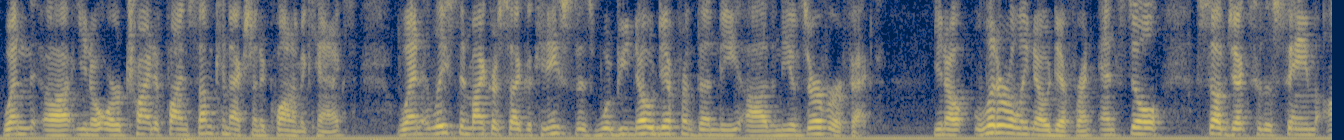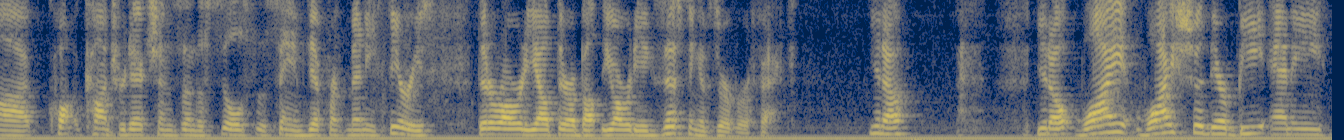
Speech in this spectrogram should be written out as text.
when uh, you know or trying to find some connection to quantum mechanics when at least in micropsychokinesis would be no different than the uh, than the observer effect. You know, literally no different, and still subject to the same uh, contradictions and the still the same different many theories that are already out there about the already existing observer effect. You know, you know why why should there be any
